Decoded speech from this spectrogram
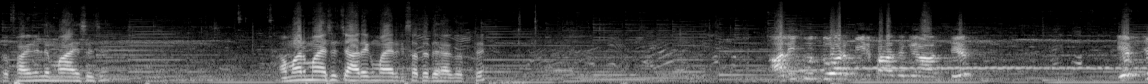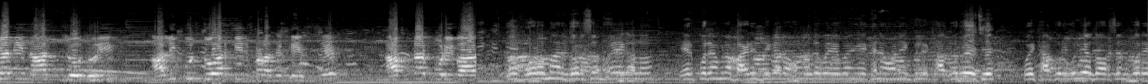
তো ফাইনালি মা এসেছে। আমার মা এসেছে আরেক মায়ের সাথে দেখা করতে। আলিপুরদুয়ার বীরপাড়া থেকে আসছে এফজালি নাথ চৌধুরী, আলিপুরদুয়ার বীরপাড়া থেকে এসছেন আপনার পরিবার। তো বড় মার দর্শন হয়ে গেল। এরপরে আমরা বাড়ির দিকে রওনা দেবো এবং এখানে অনেকগুলি ঠাকুর রয়েছে। ওই ঠাকুরগুলিও দর্শন করে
